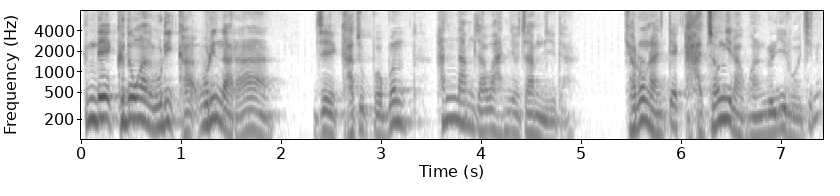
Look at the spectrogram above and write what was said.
근데 그동안 우리 가, 우리나라 이제 가족법은 한 남자와 한 여자입니다. 결혼할 때 가정이라고 하는 걸 이루어지는.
